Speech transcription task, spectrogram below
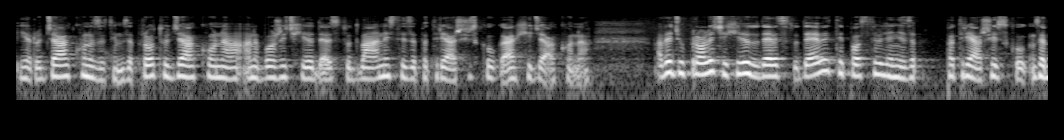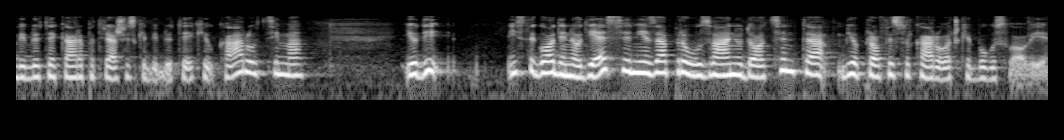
jerođakona, zatim za protođakona, a na Božić 1912. za patrijaršijskog arhiđakona. A već u proleće 1909. postavljen je za patrijaršijskog, za bibliotekara Patrijaršijske biblioteke u Karlovcima i od iste godine od jeseni je zapravo u zvanju docenta bio profesor Karlovačke bogoslovije.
